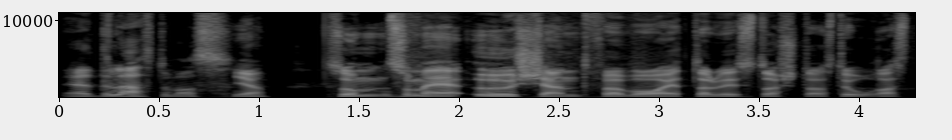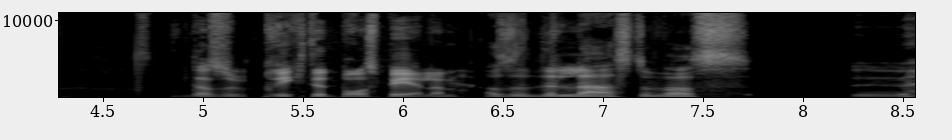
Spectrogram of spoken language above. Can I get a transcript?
Eh, The Last of Us. Som, som är ökänt för att vara ett av de största, stora, alltså riktigt bra spelen. Alltså The Last of Us, eh,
